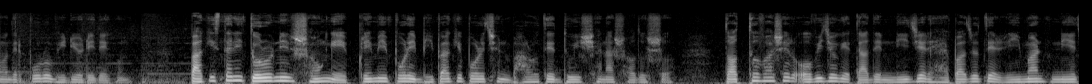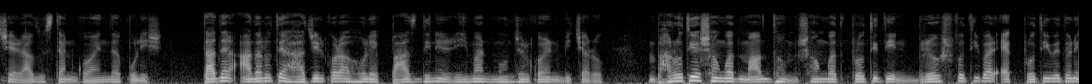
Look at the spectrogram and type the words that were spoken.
আমাদের পুরো ভিডিওটি দেখুন। পাকিস্তানি তরুণীর সঙ্গে প্রেমে পড়ে বিপাকে পড়েছেন ভারতের দুই সেনা সদস্য। তথ্য ফাঁসের অভিযোগে তাদের নিজের হেফাজতে রিমান্ড নিয়েছে রাজস্থান গোয়েন্দা পুলিশ। তাদের আদালতে হাজির করা হলে পাঁচ দিনের রিমান্ড মঞ্জুর করেন বিচারক। ভারতীয় সংবাদ মাধ্যম সংবাদ প্রতিদিন বৃহস্পতিবার এক প্রতিবেদনে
